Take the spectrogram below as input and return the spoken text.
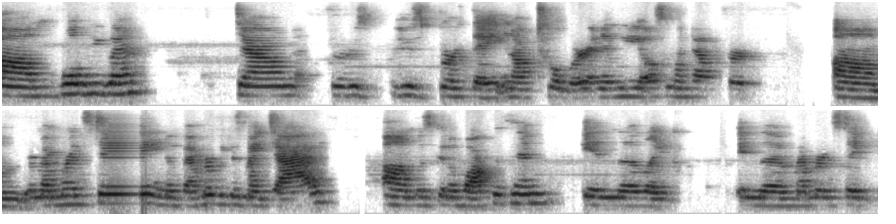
Um, well, we went down for his, his birthday in October and then we also went down for um, Remembrance Day in November because my dad um, was going to walk with him in the like in the Remembrance Day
